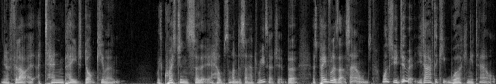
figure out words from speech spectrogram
you know, fill out a, a 10 page document with questions so that it helps them understand how to research it. But as painful as that sounds, once you do it, you don't have to keep working it out.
